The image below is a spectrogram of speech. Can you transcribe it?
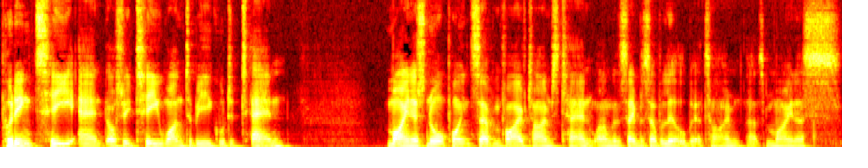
putting T and, oh sorry, T1 to be equal to 10 minus 0.75 times 10. Well, I'm going to save myself a little bit of time. That's minus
